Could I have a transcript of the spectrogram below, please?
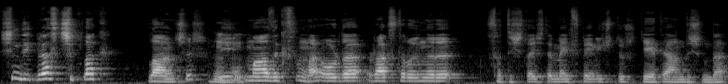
şimdi biraz çıplak launcher. Bir mağaza kısmı var. Orada Rockstar oyunları satışta işte Max Payne 3'tür GTA'nın dışında.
